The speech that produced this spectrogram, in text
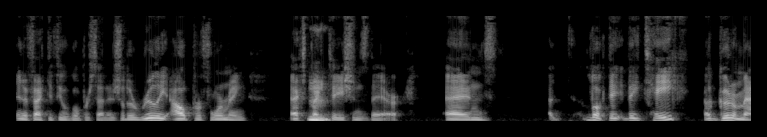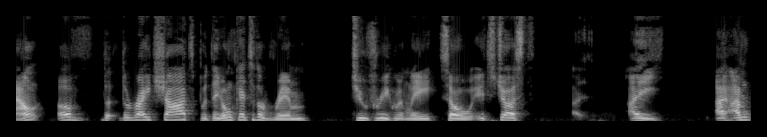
in effective field goal percentage. So they're really outperforming hmm. expectations there. And Uh, look, they, they take a good amount of the, the right shots, but they don't get to the rim too frequently. So it's just I, I I'm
